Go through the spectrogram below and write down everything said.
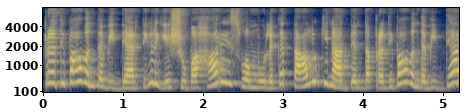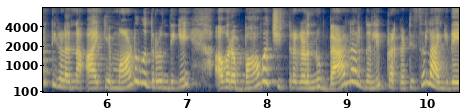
ಪ್ರತಿಭಾವಂತ ವಿದ್ಯಾರ್ಥಿಗಳಿಗೆ ಶುಭ ಹಾರೈಸುವ ಮೂಲಕ ತಾಲೂಕಿನಾದ್ಯಂತ ಪ್ರತಿಭಾವಂತ ವಿದ್ಯಾರ್ಥಿಗಳನ್ನು ಆಯ್ಕೆ ಮಾಡುವುದರೊಂದಿಗೆ ಅವರ ಭಾವಚಿತ್ರಗಳನ್ನು ಬ್ಯಾನರ್ನಲ್ಲಿ ಪ್ರಕಟಿಸಲಾಗಿದೆ.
